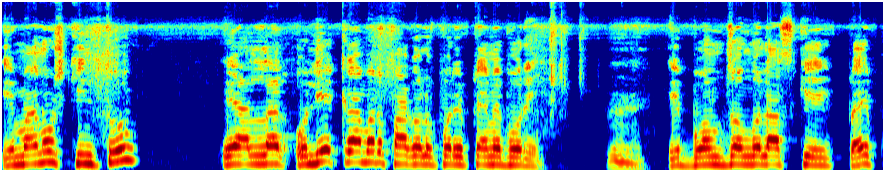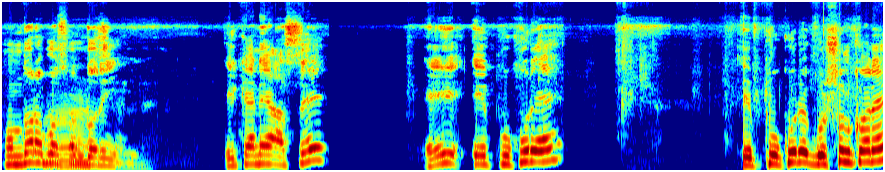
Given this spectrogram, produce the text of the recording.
এ মানুষ কিন্তু এ আল্লাহর অলিয়ে ক্রামের পাগল উপরে প্রেমে পড়ে। এ বন জঙ্গল আজকে প্রায় পনেরো বছর ধরে এখানে আছে। এই এ পুকুরে এই পুকুরে গোসল করে।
